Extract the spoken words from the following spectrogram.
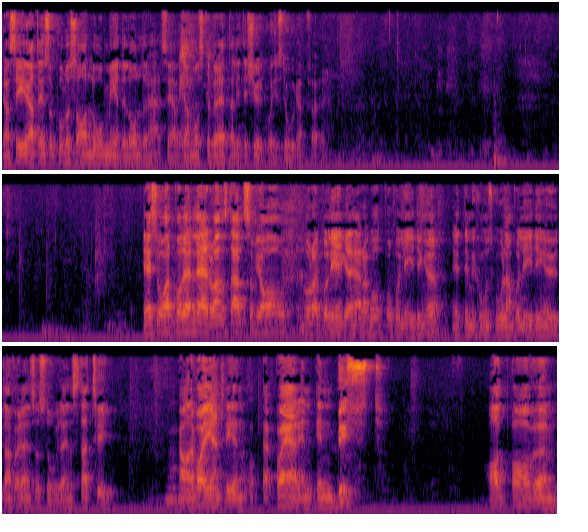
Jag ser ju att det är en så kolossal låg medelålder här, så jag, jag måste berätta lite kyrkohistoria för er. Det är så att på den läroanstalt som jag och några kollegor här har gått på på Lidingö, heter Missionsskolan på Lidingö, utanför den så stod det en staty. Ja, det var egentligen, och är, en, en byst av, av ehm,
